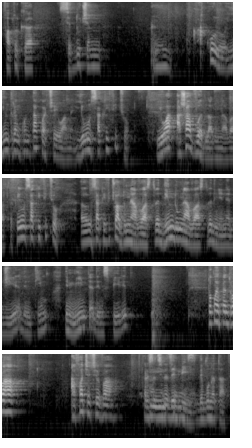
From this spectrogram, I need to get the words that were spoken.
faptul că se duce în, în, acolo, intră în contact cu acei oameni. E un sacrificiu. Eu a, așa văd la dumneavoastră, că e un sacrificiu, un sacrificiu al dumneavoastră, din dumneavoastră, din energie, din timp, din minte, din spirit, tocmai pentru a a face ceva care să țină de bine, de bunătate.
